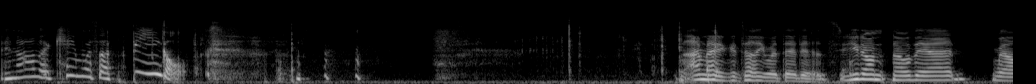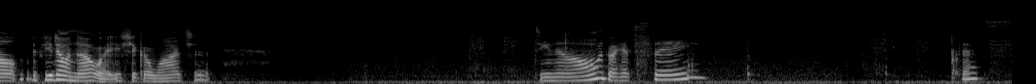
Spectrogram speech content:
And all that came was a beagle. I'm not even going to tell you what that is. You don't know that? Well, if you don't know it, you should go watch it. Do you know? Do I have to say? That's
